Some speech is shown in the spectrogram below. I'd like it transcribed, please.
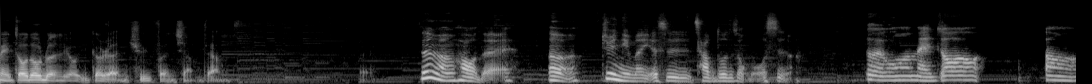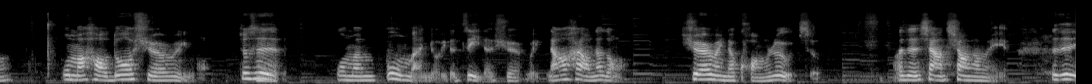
每周都轮流一个人去分享这样子。对，真的蛮好的哎。嗯，据你们也是差不多这种模式嘛？对，我们每周，嗯，我们好多 sharing 哦，就是我们部门有一个自己的 sharing，然后还有那种 sharing 的狂热者，而且像像他们也。就是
